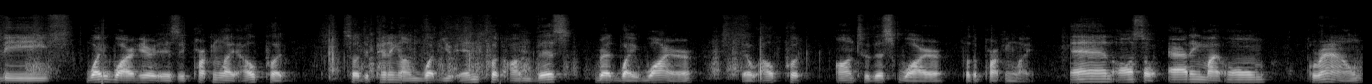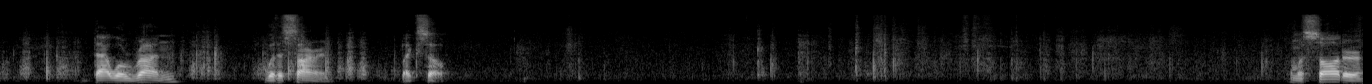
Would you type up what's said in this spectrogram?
The white wire here is a parking light output. So depending on what you input on this red white wire, it will output onto this wire for the parking light. And also adding my own ground that will run with a siren, like so. I'm going to solder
